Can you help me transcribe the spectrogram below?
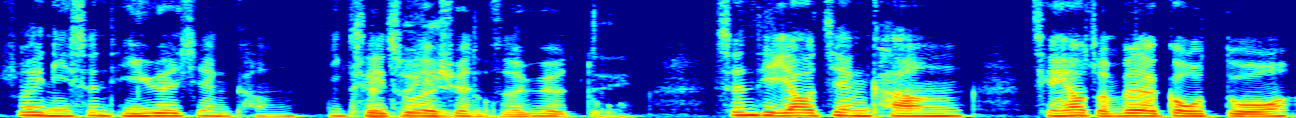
所以你身体越健康，你可以做的选择越多。身体要健康，钱要准备的够多，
